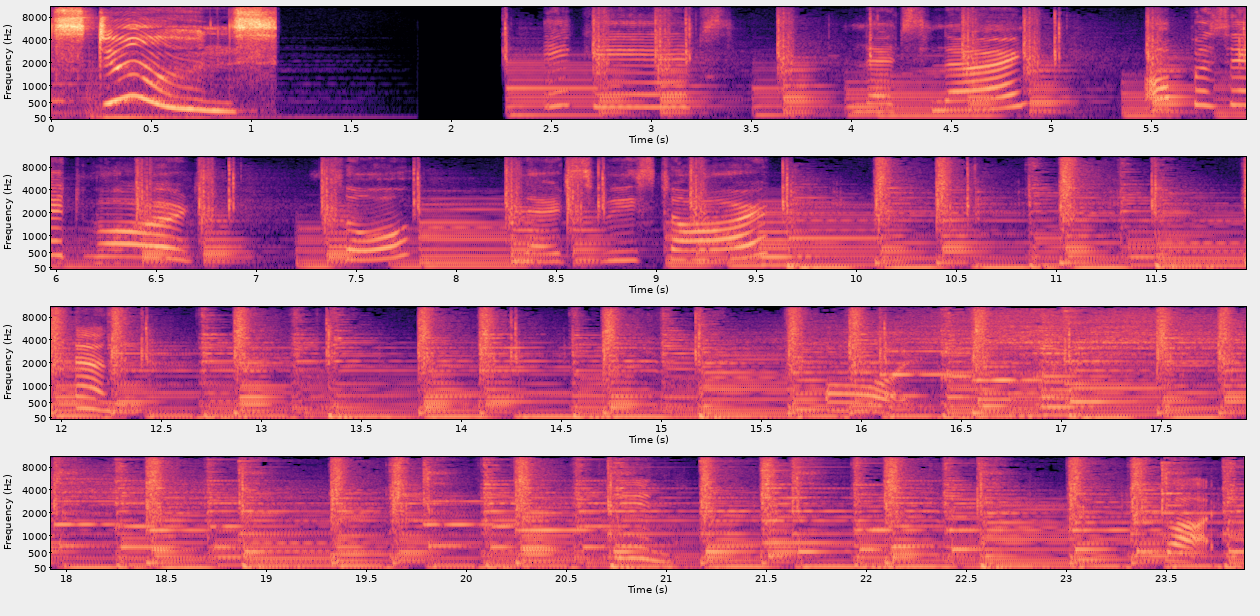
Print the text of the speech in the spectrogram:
Kidstoons. Hey kids, let's learn opposite words. So, let's we start. and All, in but,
